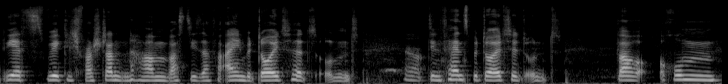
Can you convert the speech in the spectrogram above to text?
jetzt wirklich verstanden haben, was dieser Verein bedeutet und ja. den Fans bedeutet und warum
